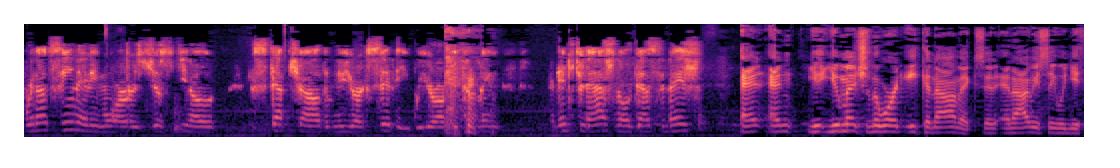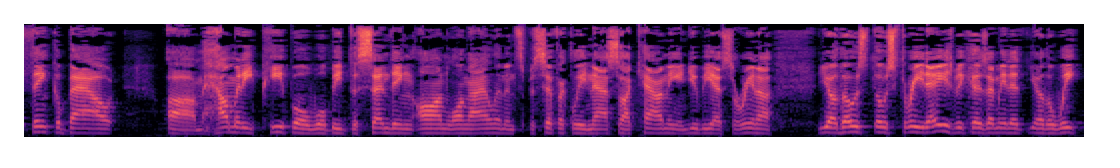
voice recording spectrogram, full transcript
we're not seen anymore as just you know stepchild of New York City. We are becoming an international destination. And, and you, you, mentioned the word economics, and, and obviously when you think about um, how many people will be descending on Long Island and specifically Nassau County and UBS Arena, you know those those three days because I mean it, you know the week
